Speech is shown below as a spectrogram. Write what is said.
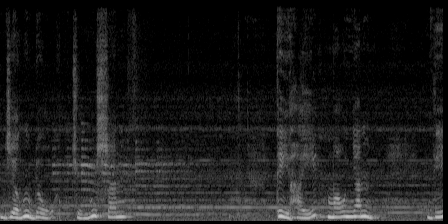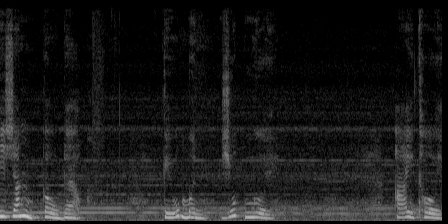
dẫn độ chúng sanh thì hãy mau nhanh. Ghi danh cầu đạo. Cứu mình giúp người. Ai thời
